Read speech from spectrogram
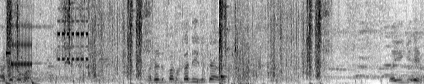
Ada tu mah. Ada depan tadi dekat eh. Lagi gigi eh.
